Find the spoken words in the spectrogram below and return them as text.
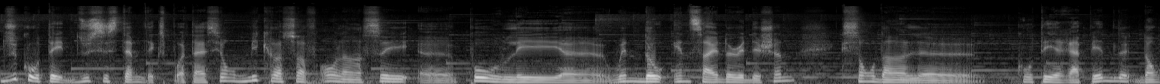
Du côté du système d'exploitation, Microsoft ont lancé euh, pour les euh, Windows Insider Edition, qui sont dans le côté rapide, donc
